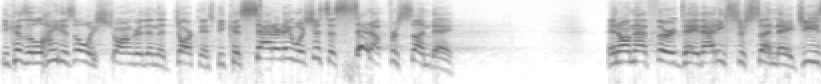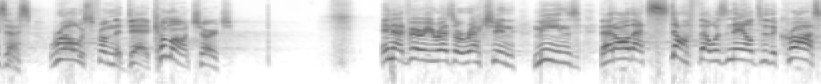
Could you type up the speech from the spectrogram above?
Because the light is always stronger than the darkness. Because Saturday was just a setup for Sunday. And on that third day, that Easter Sunday, Jesus rose from the dead. Come on, church. And that very resurrection means that all that stuff that was nailed to the cross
